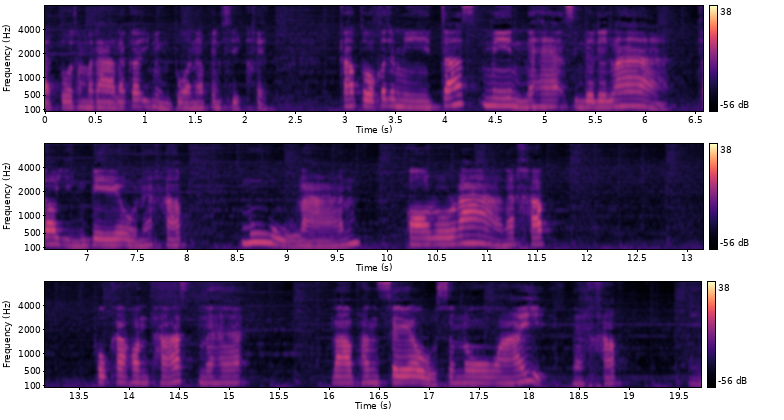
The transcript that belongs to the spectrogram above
8 ตัวธรรมดา แล้วก็อีก 1 ตัวนะเป็น Secret 9 ตัวก็จะมีจัสมินนะฮะซินเดอเรลล่าเจ้าหญิงเบลนะครับ มู่หลานออโรรานะครับ โพคาฮอนทัสนะฮะ ลาพันเซล สโนไวท์นะครับ นี่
